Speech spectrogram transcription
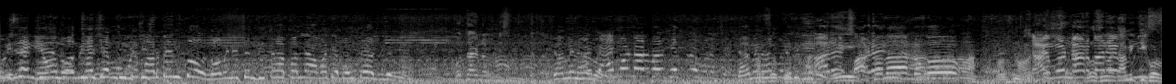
অভিষেক নমিনেশন দিতে পারবেন তো? নমিনেশন দিতে না পারলে আমাকে বলতে আসবেন না। কোথায় নমিনেশন দিতে পারে ডায়মন্ড হারবার ক্ষেত্রে বলেছে। ডায়মন্ড আরে ডায়মন্ড হারবারে আমি কি করব?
